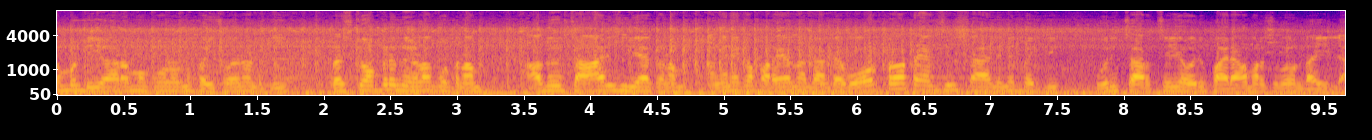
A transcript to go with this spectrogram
എമ്മും ഡി ആർ എമ്മും കൂടെ ഒന്ന് പരിശോധന നടത്തി ബസ് സ്റ്റോപ്പിന് നീളം കൂട്ടണം. അത് ചാരി ശരിയാക്കണം. അങ്ങനെയൊക്കെ പറയാമെന്നല്ലാണ്ട് ഓട്ടോ ടാക്സി സ്റ്റാൻഡിനെ പറ്റി ഒരു ചർച്ചയോ ഒരു പരാമർശമോ ഉണ്ടായില്ല.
